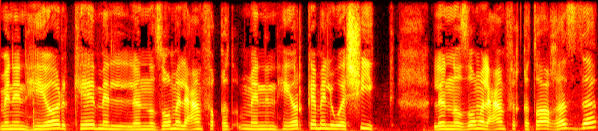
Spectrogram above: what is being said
من انهيار كامل للنظام العام في قط... من انهيار كامل وشيك للنظام العام في قطاع غزة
